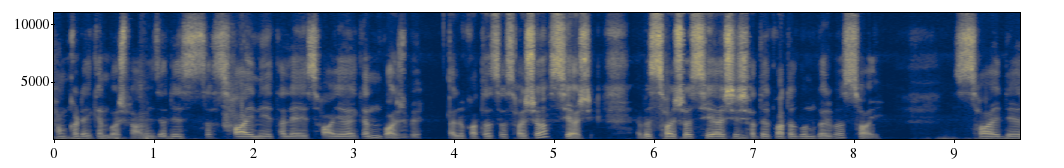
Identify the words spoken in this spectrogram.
সংখ্যাটা এখানে বসবে। আমি যদি ছয় নিই, তাহলে এই ছয়ও এখানে বসবে। তাহলে কত হচ্ছে? ছয়শো ছিয়াশি। এবার ছয়শো ছিয়াশির সাথে কত গুণ করব? ছয়। ছয় দিয়ে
